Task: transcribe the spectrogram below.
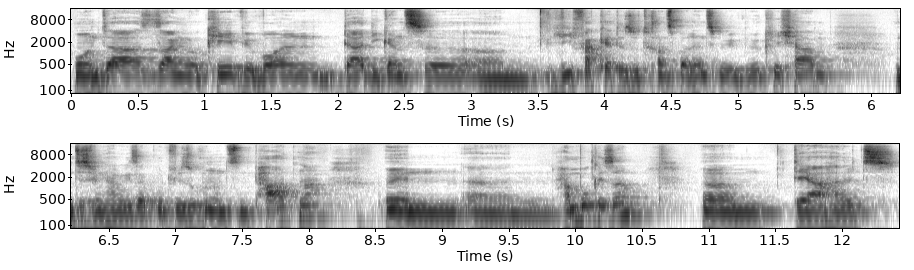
Und da sagen wir, okay, wir wollen da die ganze ähm, Lieferkette so transparent wie möglich haben. Und deswegen haben wir gesagt, gut, wir suchen uns einen Partner. In, äh, in Hamburg ist er, ähm, der halt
